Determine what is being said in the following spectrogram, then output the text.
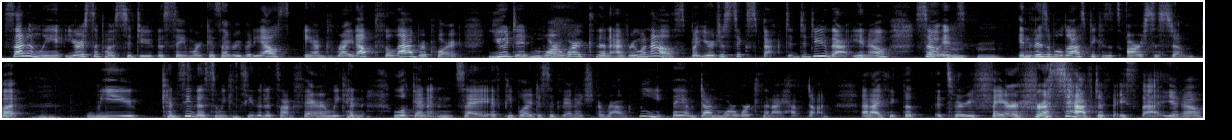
suddenly you're supposed to do the same work as everybody else and write up the lab report. You did more work than everyone else, but you're just expected to do that, you know? So it's mm-hmm. invisible to us because it's our system, but mm-hmm. We can see this and we can see that it's unfair and we can look at it and say if people are disadvantaged around me they have done more work than i have done and i think that it's very fair for us to have to face that you know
